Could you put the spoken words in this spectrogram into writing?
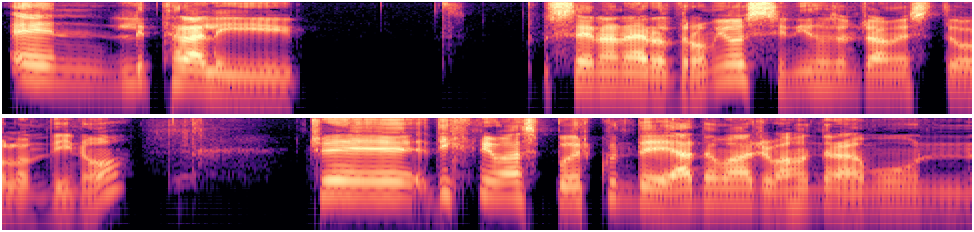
Εν literally σε έναν αεροδρόμιο, συνήθως είναι μες στο Λονδίνο και δείχνει μας που έρχονται άτομα και μάχονται να, κάνουν,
